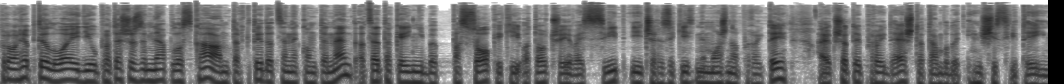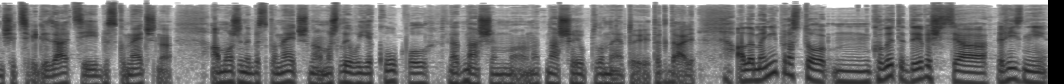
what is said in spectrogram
Про рептилоїдів, про те, що Земля плоска, Антарктида це не континент, а це такий ніби пасок, який оточує весь світ, і через який не можна пройти. А якщо ти пройдеш, то там будуть інші світи, інші цивілізації, безконечно. А може не безконечно, а можливо, є купол над нашим над нашою планетою і так далі. Але мені просто, коли ти дивишся різні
